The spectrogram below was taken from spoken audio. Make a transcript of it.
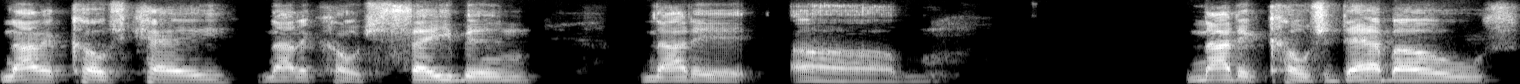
Not at Coach K, not at Coach Saban, not at um, not at Coach Dabo's,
